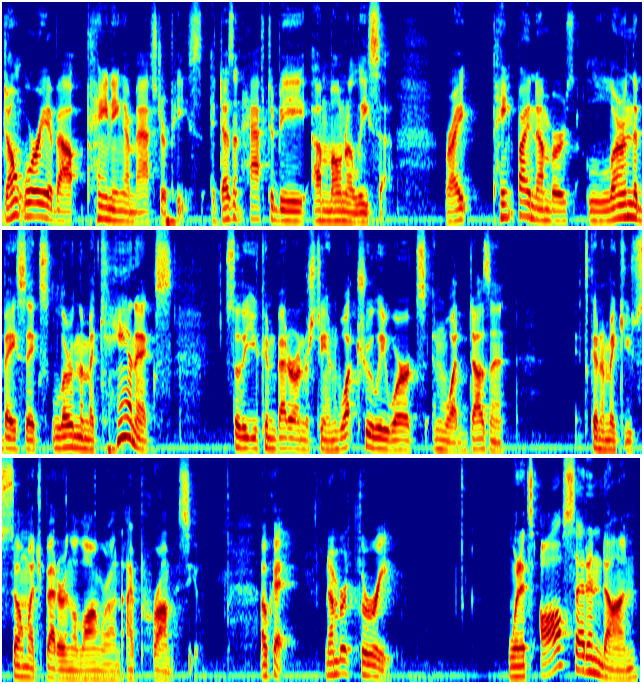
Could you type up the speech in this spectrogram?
Don't worry about painting a masterpiece. It doesn't have to be a Mona Lisa, right? Paint by numbers, learn the basics, learn the mechanics so that you can better understand what truly works and what doesn't it's going to make you so much better in the long run, I promise you. Okay, number three. When it's all said and done,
